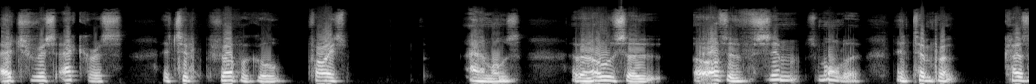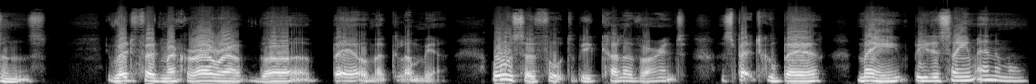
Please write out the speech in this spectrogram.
Ursus arctos, a tropical forest animals, are also are often sim- smaller than temperate cousins. Red-furred Macarara the bear of Colombia also thought to be color variant a spectacled bear may be the same animal.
